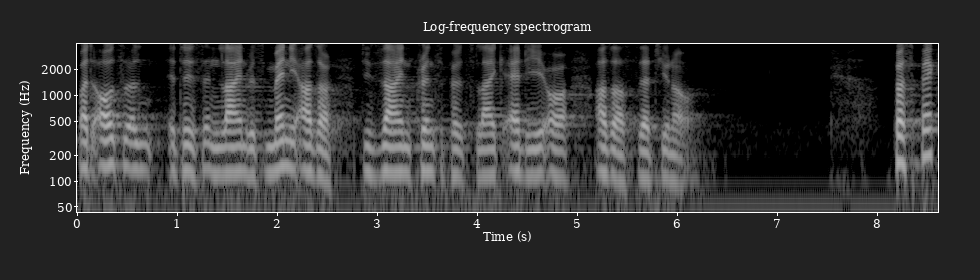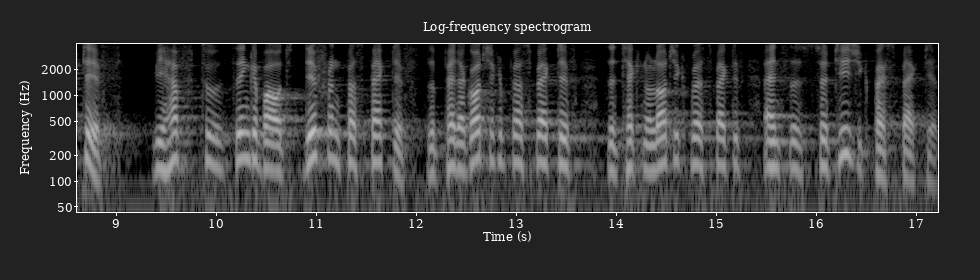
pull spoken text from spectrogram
but also it is in line with many other design principles like ADDIE or others that you know. Perspectives. We have to think about different perspectives, the pedagogical perspective, the technological perspective, and the strategic perspective.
